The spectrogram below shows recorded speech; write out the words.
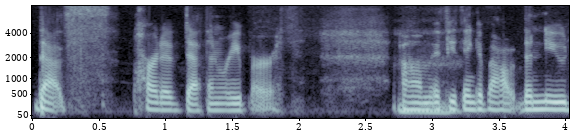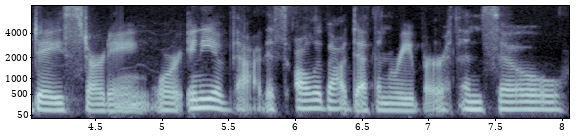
that's part of death and rebirth. Um, if you think about the new day starting or any of that, it's all about death and rebirth. And so,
